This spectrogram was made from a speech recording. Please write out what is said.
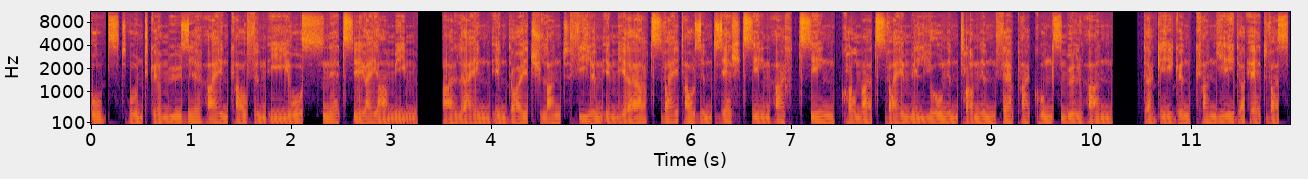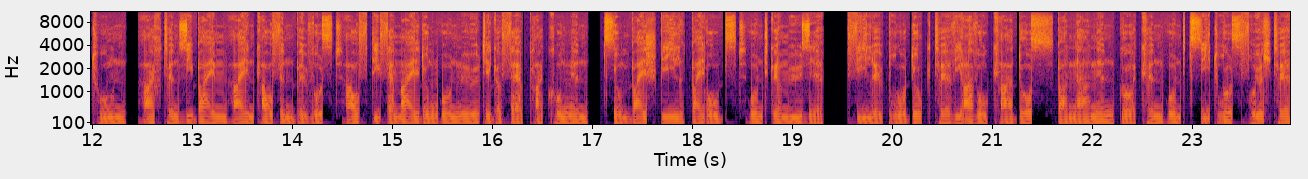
Obst und Gemüse einkaufen EOS Netzeayamim. Allein in Deutschland fielen im Jahr 2016 18,2 Millionen Tonnen Verpackungsmüll an. Dagegen kann jeder etwas tun, achten Sie beim Einkaufen bewusst auf die Vermeidung unnötiger Verpackungen, zum Beispiel bei Obst und Gemüse. Viele Produkte wie Avocados, Bananen, Gurken und Zitrusfrüchte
